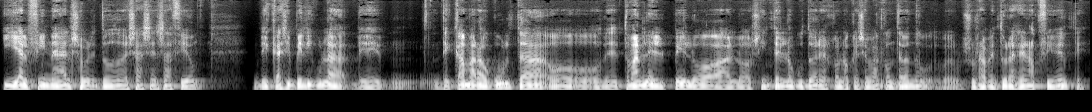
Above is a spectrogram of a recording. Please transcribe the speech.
Y al final, sobre todo, esa sensación de casi película de, de cámara oculta o, de tomarle el pelo a los interlocutores con los que se va encontrando sus aventuras en Occidente.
